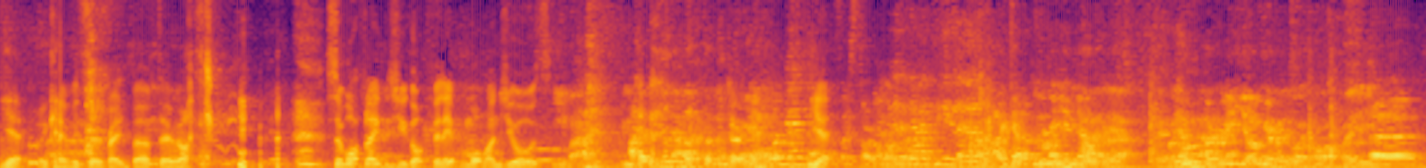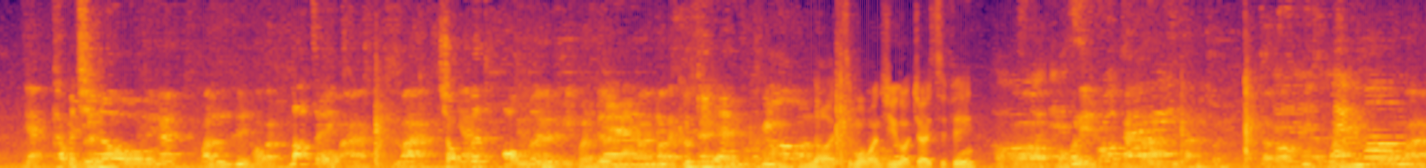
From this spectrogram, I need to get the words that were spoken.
Yeah. Okay, we're celebrating birthday with ice cream. so what flavours you got, Philip? And what one's yours? I had a little left of the durian. Yeah. I started on I got Korean yogurt, blueberry yogurt, uh, เนี่ย Cappuccino วันรุ่งขึ้นเขาก็ Latte โทรมาว่า chocolate เนี่ย almond จะมีคนเดินมาตอนแรก and cookie and cream. Nice. And what ones you got, Josephine? เขาก็เขาก็เรียนการตลาดสื่อสารมวลชน แล้วก็อีกวันหนึ่งเขาบอกว่า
